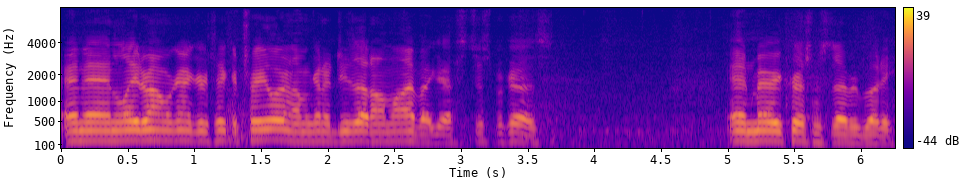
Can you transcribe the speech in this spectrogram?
And then later on, we're gonna go take a trailer, and I'm gonna do that on live, I guess, just because. And Merry Christmas to everybody.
